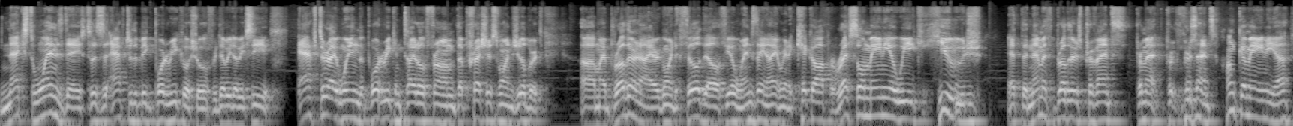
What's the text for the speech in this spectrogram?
Next Wednesday, so this is after the big Puerto Rico show for WWC after I win the Puerto Rican title from the precious one, Gilbert, uh, my brother and I are going to Philadelphia Wednesday night. We're going to kick off WrestleMania week, huge, at the Nemeth Brothers Prevents, pre- presents Hunkamania.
